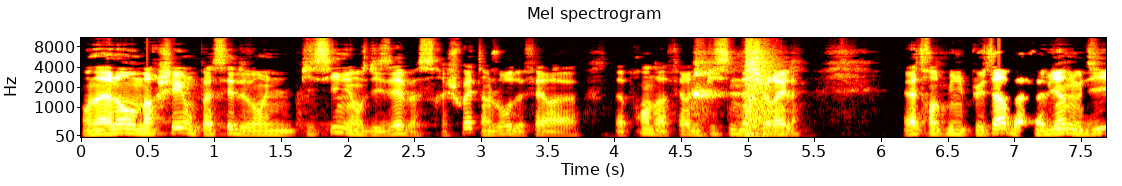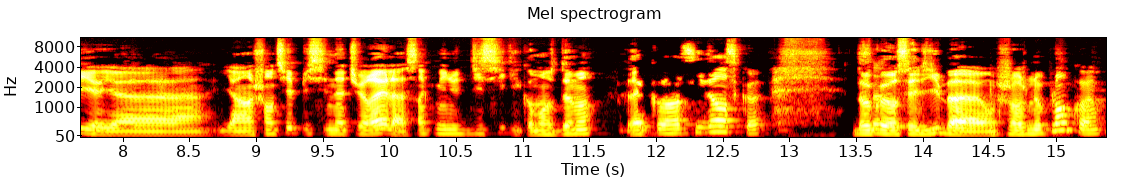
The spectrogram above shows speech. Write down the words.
en allant au marché, on passait devant une piscine et on se disait, bah, ce serait chouette un jour de faire, euh, d'apprendre à faire une piscine naturelle. Et là, 30 minutes plus tard, bah, Fabien nous dit, il y a, il y a un chantier piscine naturelle à 5 minutes d'ici qui commence demain. La coïncidence, quoi. Donc on s'est dit, bah, on change nos plans, quoi.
